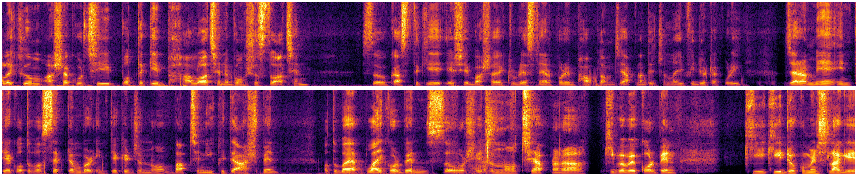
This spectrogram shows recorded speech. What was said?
আলাইকুম। আশা করছি প্রত্যেকেই ভালো আছেন এবং সুস্থ আছেন। সো কাজ থেকে এসে বাসায় একটু রেস্ট নেওয়ার পরে ভাবলাম যে আপনাদের জন্য এই ভিডিওটা করি। যারা মে ইনটেক অথবা সেপ্টেম্বর ইনটেকের জন্য ভাবছেন ইউকেতে আসবেন অথবা অ্যাপ্লাই করবেন সো সেজন্য হচ্ছে আপনারা কীভাবে করবেন, কি কি ডকুমেন্টস লাগে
